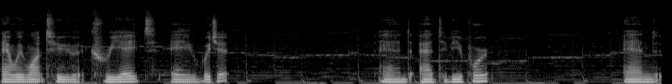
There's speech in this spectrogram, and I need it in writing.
and we want to create a widget and add to viewport. And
